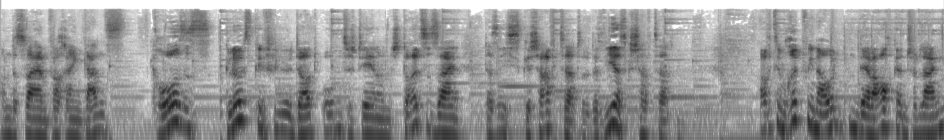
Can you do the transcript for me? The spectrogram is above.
und das war einfach ein ganz großes Glücksgefühl, dort oben zu stehen und stolz zu sein, dass ich es geschafft hatte, dass wir es geschafft hatten. Auf dem Rückweg nach unten, der war auch ganz schön lang,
